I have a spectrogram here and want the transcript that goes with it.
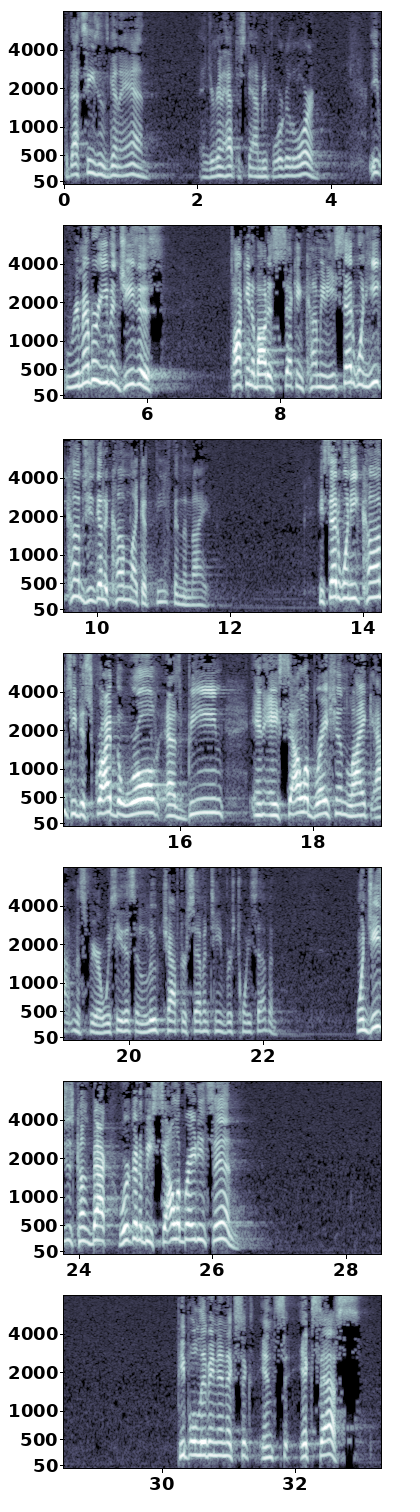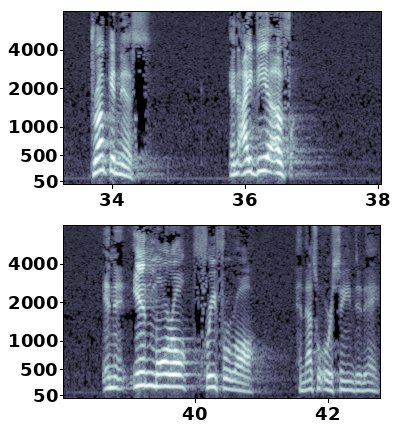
but that season's going to end. And you're going to have to stand before the Lord. Remember, even Jesus talking about his second coming, he said when he comes, he's going to come like a thief in the night. He said when he comes, he described the world as being in a celebration like atmosphere. We see this in Luke chapter 17, verse 27. When Jesus comes back, we're going to be celebrating sin. People living in excess, drunkenness, an idea of an immoral free for all. And that's what we're seeing today.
